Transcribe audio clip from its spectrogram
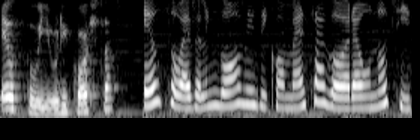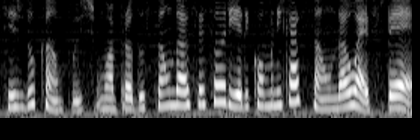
eu sou Yuri Costa. Eu sou Evelyn Gomes e começa agora o Notícias do Campus, uma produção da Assessoria de Comunicação da UFPE.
